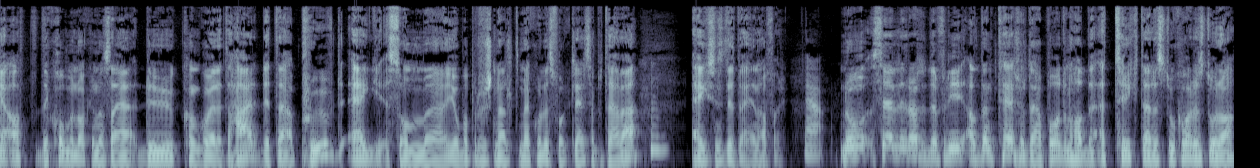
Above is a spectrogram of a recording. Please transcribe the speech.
er at det kommer noen og sier du kan gå i dette her, dette er approved. Jeg som eh, jobber profesjonelt med hvordan folk kler seg på TV, jeg syns dette er innafor. Ja. Nå ser det litt rart ut, det fordi at den T-skjorta jeg har på, den hadde et trykk der det sto Hva var det sto da?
